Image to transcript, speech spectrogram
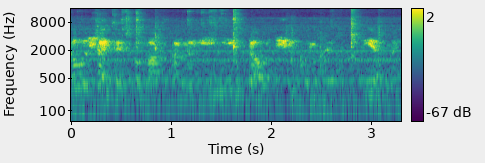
Залишайтесь, будь ласка, на лінії та очікуйте з'єднання.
